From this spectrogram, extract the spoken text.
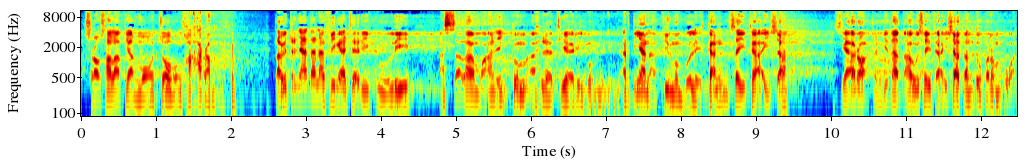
Serau salatian moco wong haram. Tapi ternyata Nabi ngajari kuli Assalamualaikum ahla diaril mu'minin. Artinya Nabi membolehkan Sayyidah Aisyah ziarah dan kita tahu Sayyidah Aisyah tentu perempuan.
